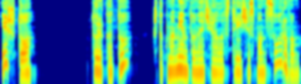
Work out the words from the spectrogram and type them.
И что? Только то, что к моменту начала встречи с Мансуровым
